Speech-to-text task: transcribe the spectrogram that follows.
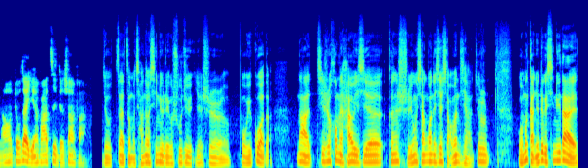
然后都在研发自己的算法。就再怎么强调心率这个数据也是不为过的。那其实后面还有一些跟使用相关的一些小问题啊，就是我们感觉这个心率带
